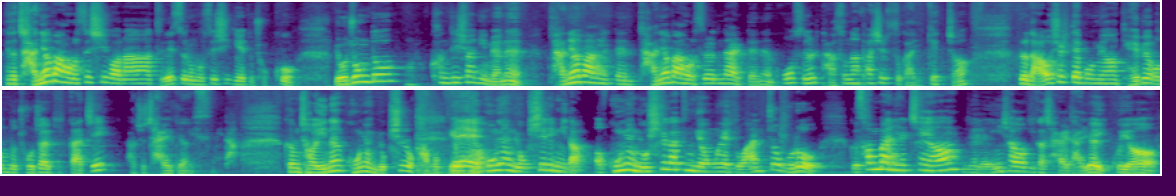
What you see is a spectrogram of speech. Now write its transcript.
그래서 자녀방으로 쓰시거나 드레스룸으로 쓰시기에도 좋고, 요 정도 컨디션이면은 자녀방일 땐, 자녀방으로 쓴다 할 때는 옷을 다 수납하실 수가 있겠죠. 그리고 나오실 때 보면 개별 온도 조절기까지 아주 잘 되어 있습니다. 그럼 저희는 공용 욕실로 가볼게요. 네, 공용 욕실입니다. 어, 공용 욕실 같은 경우에도 안쪽으로 그 선반 일체형 이제 레인 샤워기가 잘 달려 있고요.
